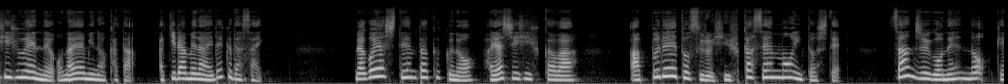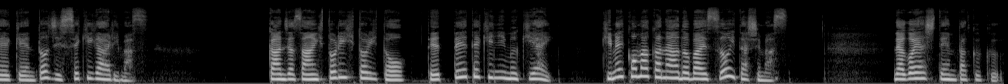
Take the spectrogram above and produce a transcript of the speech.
性皮膚炎でお悩みの方、諦めないでください。名古屋市天白区の林皮膚科は、アップデートする皮膚科専門医として、35年の経験と実績があります。患者さん一人一人と徹底的に向き合い、きめ細かなアドバイスをいたします。名古屋市天白区、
